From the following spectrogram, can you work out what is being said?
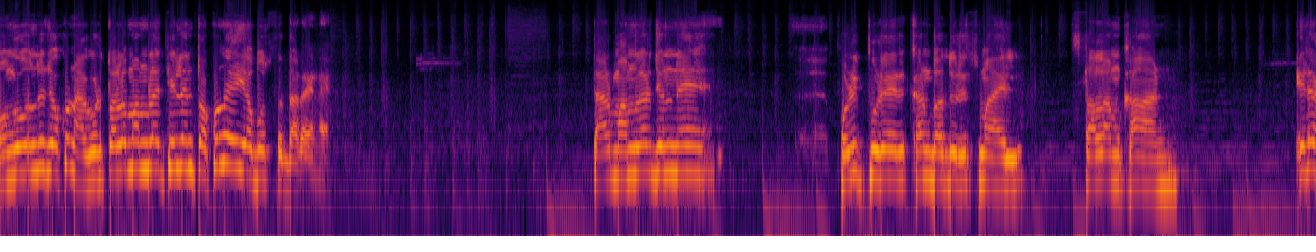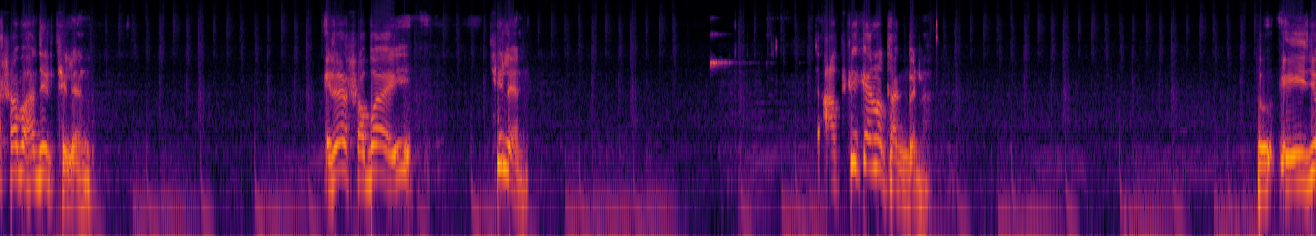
বঙ্গবন্ধু যখন আগরতলা মামলায় ছিলেন, তখনও এই অবস্থা দাঁড়ায় না তার মামলার জন্য ফরিদপুরের খান বাহাদুর ইসমাইল সালাম খান। এরা সব হাজির ছিলেন। এরা সবাই ছিলেন। আজকে কেন থাকবে না? তো এই যে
